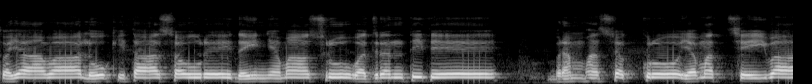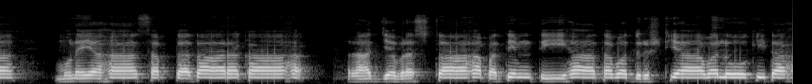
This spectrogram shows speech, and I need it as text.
त्वया वा लोकिताः सौरे दैन्यमाश्रु वज्रन्ति ते। ब्रह्मशक्रो यमश्चैव मुनयः सप्ततारकाः राज्यभ्रष्टाः पतिं तीह तव दृष्ट्यावलोकितः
